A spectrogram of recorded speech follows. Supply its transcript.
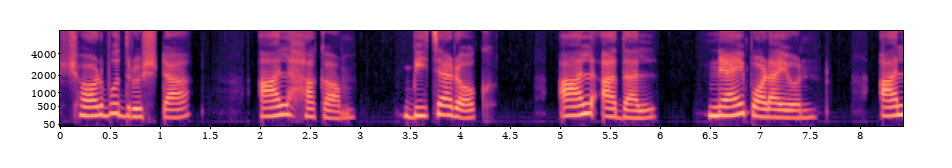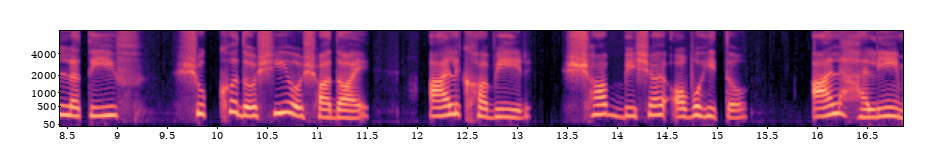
সর্বদ্রষ্টা আল হাকাম বিচারক আল আদাল ন্যায়পরায়ণ আল লতিফ সূক্ষ্মদোষী ও সদয় আল খবির সব বিষয় অবহিত আল হালিম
